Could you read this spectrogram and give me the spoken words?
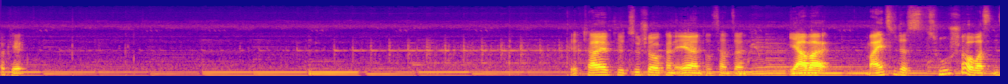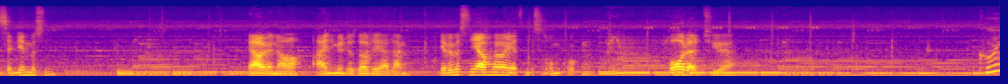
Okay. Detail für Zuschauer kann eher interessant sein. Ja, aber meinst du, dass Zuschauer was installieren müssen? Ja, genau. Eine Minute sollte ja lang. Ja, wir müssen ja auch jetzt ein bisschen rumgucken. Vor der Tür. Cool.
